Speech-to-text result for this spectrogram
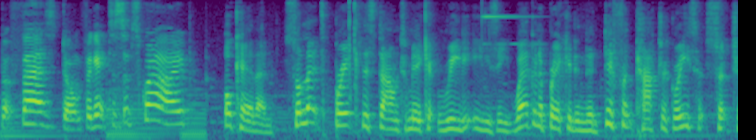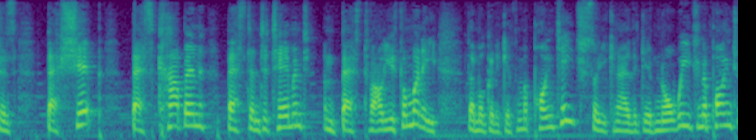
But first, don't forget to subscribe. Okay then, so let's break this down to make it really easy. We're going to break it into different categories such as best ship, best cabin, best entertainment and best value for money. Then we're going to give them a point each, so you can either give Norwegian a point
